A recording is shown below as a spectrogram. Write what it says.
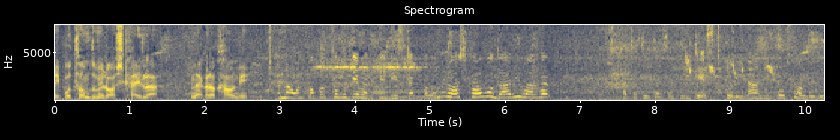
এই প্রথম তুমি রস খাইলা না এখনও খাওনি? না ওই কপত কপতে আমাকে ডিস্টার্ব করল আমি রস খাব গাড়ি বারবার আচ্ছা ঠিক আছে এখন টেস্ট করি না? আমি করছি অলরেডি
